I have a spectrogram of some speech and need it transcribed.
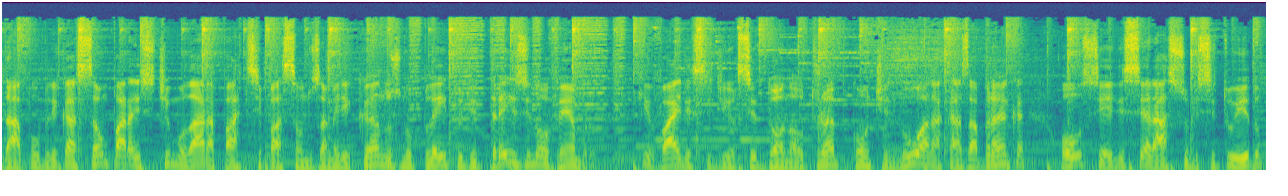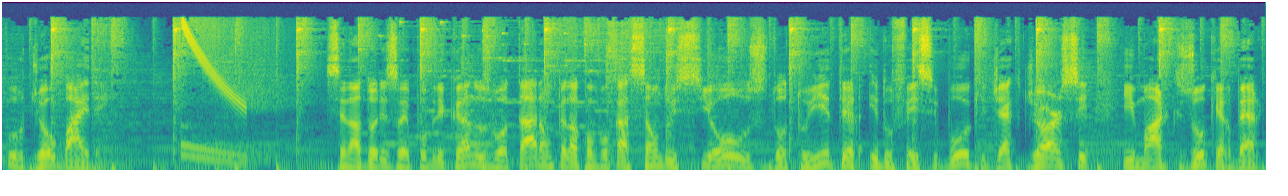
da publicação para estimular a participação dos americanos no pleito de 3 de novembro, que vai decidir se Donald Trump continua na Casa Branca ou se ele será substituído por Joe Biden. Senadores republicanos votaram pela convocação dos CEOs do Twitter e do Facebook, Jack Dorsey e Mark Zuckerberg,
